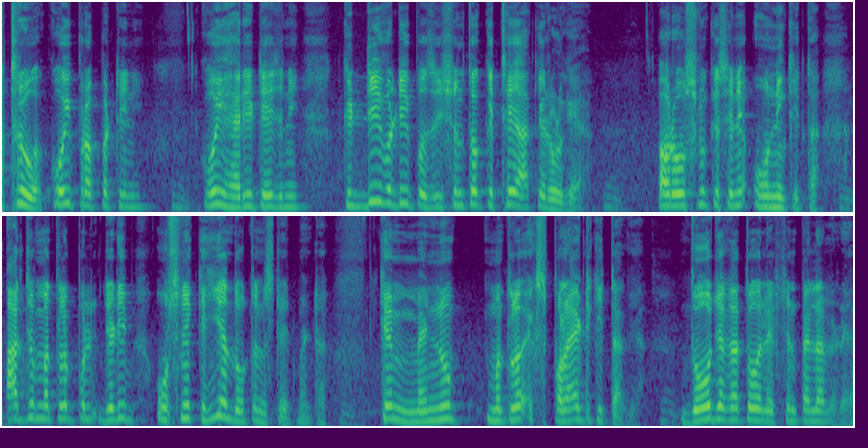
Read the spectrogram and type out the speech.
ਅਥਰੂ ਆ, ਕੋਈ ਪ੍ਰਾਪਰਟੀ ਨਹੀਂ ਕੋਈ ਹੈਰੀਟੇਜ ਨਹੀਂ ਕਿੱਡੀ ਵੱਡੀ ਪੋਜੀਸ਼ਨ ਤੋਂ ਕਿੱਥੇ ਆ ਕੇ ਰੁਲ ਗਿਆ? ਔਰ ਉਸ ਨੂੰ ਕਿਸੇ ਨੇ ਓਨ ਨਹੀਂ ਕੀਤਾ। ਅੱਜ ਮਤਲਬ ਪੁਲ- ਜਿਹੜੀ ਉਸ ਨੇ ਕਹੀਆਂ ਦੋ ਤਿੰਨ ਸਟੇਟਮੈਂਟਾਂ ਕਿ ਮੈਨੂੰ ਮਤਲਬ ਐਕਸਪਲੋਇਟ ਕੀਤਾ ਗਿਆ। ਦੋ ਜਗ੍ਹਾ ਤੋਂ ਇਲੈਕਸ਼ਨ ਪਹਿਲਾਂ ਲੜਿਆ।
